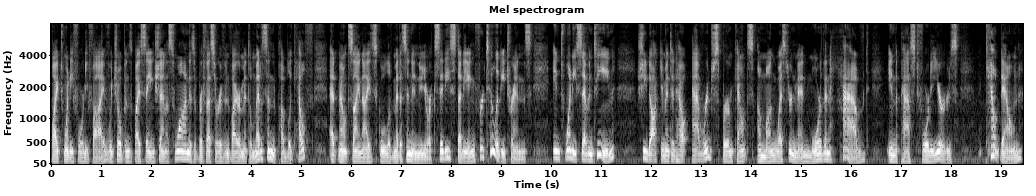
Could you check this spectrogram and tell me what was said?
by 2045, which opens by saying Shanna Swan is a professor of environmental medicine and public health at Mount Sinai School of Medicine in New York City, studying fertility trends. In 2017, she documented how average sperm counts among Western men more than halved in the past 40 years. Countdown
